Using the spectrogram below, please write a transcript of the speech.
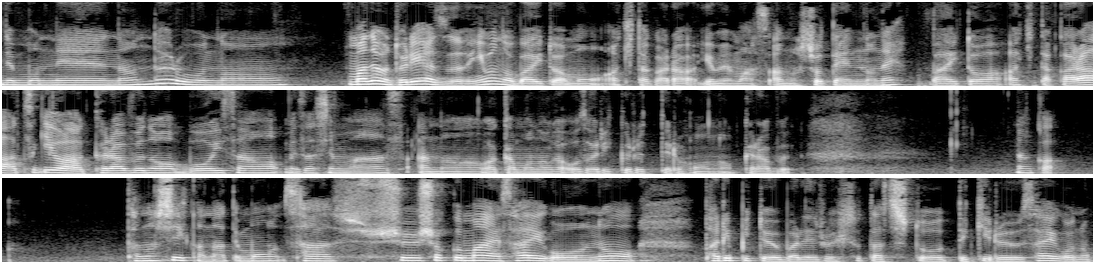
でもねなんだろうな。まあでもとりあえず今のバイトはもう飽きたから読めます。あの書店のねバイトは飽きたから次はクラブのボーイさんを目指します。あの若者が踊り狂ってる方のクラブ。なんか楽しいかなって。もうさ就職前最後のパリピと呼ばれる人たちとできる最後の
